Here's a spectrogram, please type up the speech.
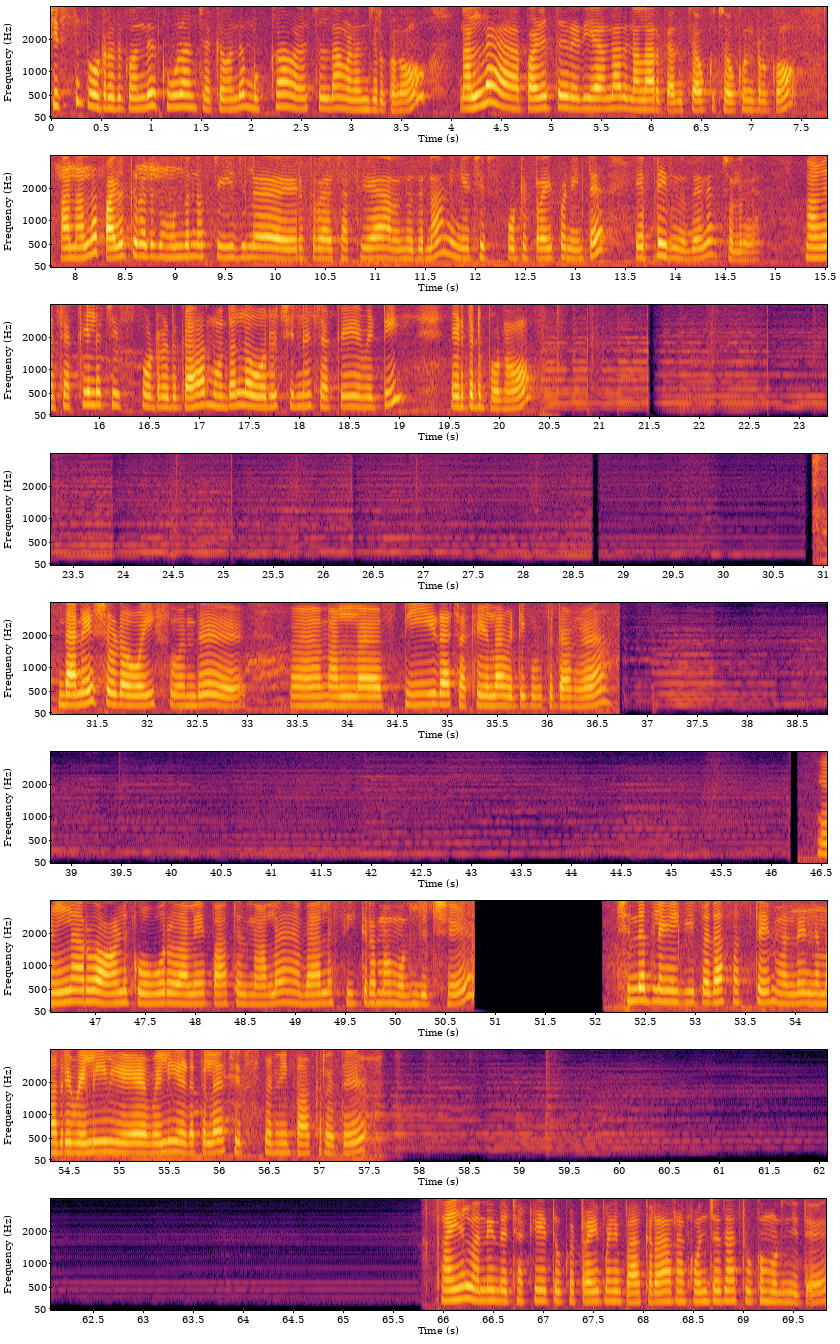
சிப்ஸ் போடுறதுக்கு வந்து கூழாஞ்சக்கை வந்து முக்கால் விளைச்சல் தான் விளைஞ்சிருக்கணும். நல்ல பழுத்து ரெடியாக இருந்தால் அது நல்லா இருக்காது. சவுக்கு சவுக்குன்னு இருக்கும். அதனால் பழுக்கிறதுக்கு முந்தின ஸ்டேஜில் இருக்கிற சக்கையாக இருந்ததுன்னா நீங்கள் சிப்ஸ் போட்டு ட்ரை பண்ணிவிட்டு எப்படி இருந்ததுன்னு சொல்லுங்கள் நாங்கள் சக்கையில் சிப்ஸ் போடுறதுக்காக முதல்ல ஒரு சின்ன சக்கையை வெட்டி எடுத்துகிட்டு போனோம். தனேஷோட ஒய்ஃப் வந்து நல்ல ஸ்பீடாக சக்கையெல்லாம் வெட்டி கொடுத்துட்டாங்க. எல்லாரும் ஆளுக்கு ஒவ்வொரு வேலையை பார்த்ததுனால வேலை சீக்கிரமாக முடிஞ்சிடுச்சு. சின்ன பிள்ளைங்களுக்கு இப்போ தான் ஃபஸ்ட் டைம் வந்து இந்த மாதிரி வெளியே வெளி இடத்துல சிப்ஸ் பண்ணி பார்க்குறது கையல் வந்து இந்த சக்கையை தூக்க ட்ரை பண்ணி பார்க்குறா ஆனால் கொஞ்சம் தான் தூக்க முடிஞ்சுது.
